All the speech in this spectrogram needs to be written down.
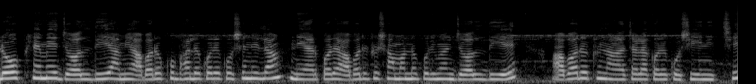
লো ফ্লেমে জল দিয়ে আমি আবারও খুব ভালো করে কষে নিলাম। নেওয়ার পরে আবার একটু সামান্য পরিমাণ জল দিয়ে আবার একটু নাড়াচাড়া করে কষিয়ে নিচ্ছি।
